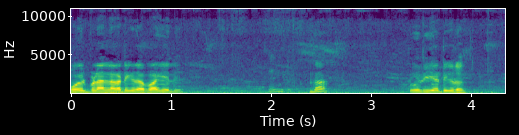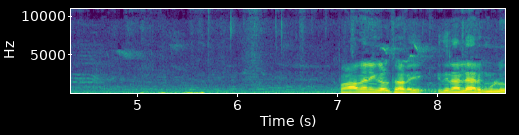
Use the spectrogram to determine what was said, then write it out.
கோயில் பிளானில் கட்டிக்கிடா பார்க்கல இந்தா தூதி ஏட்டிக்கிடக்கு பாதனைகள் தடை. இது நல்லா இருக்கும் உள்ள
